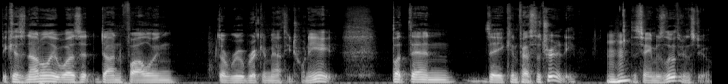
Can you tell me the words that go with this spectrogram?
because not only was it done following the rubric in Matthew 28, but then they confess the Trinity, mm-hmm. the same as Lutherans do.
